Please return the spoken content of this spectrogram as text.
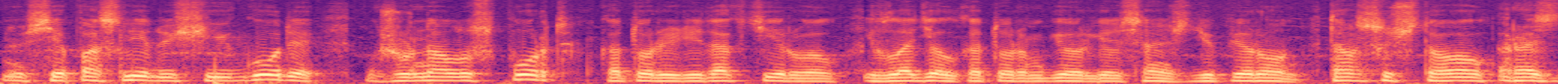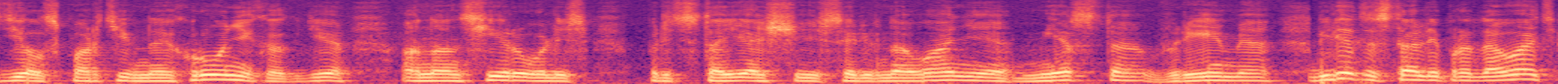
ну, все последующие годы к журналу «Спорт», который редактировал и владел которым Георгий Александрович Дюперон. Там существовал раздел «Спортивная хроника», где анонсировались предстоящие соревнования, место, время. Билеты стали продавать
